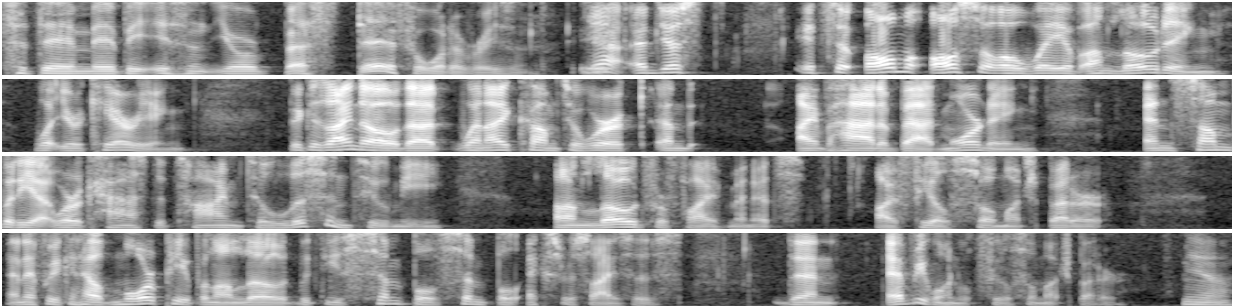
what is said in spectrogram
today maybe isn't your best day for whatever reason. Yeah, and just it's a, also a way of unloading what you're carrying, because I know that when I come to work and I've had a bad morning, and somebody at work has the time to listen to me unload for five minutes, I feel so much better. And if we can help more people unload with these simple, simple exercises, then everyone will feel so much better. Yeah.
